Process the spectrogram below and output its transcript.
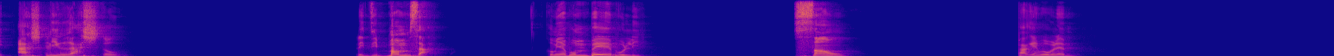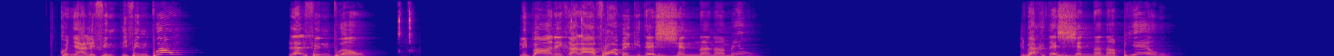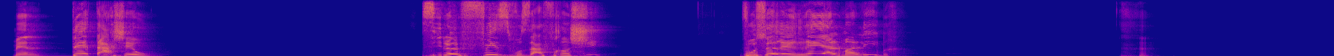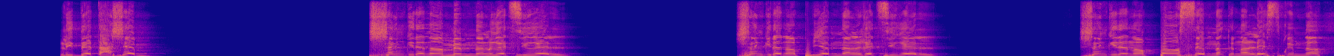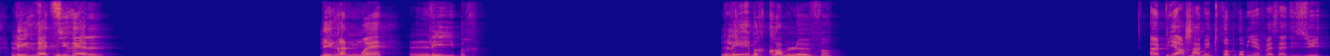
li, ach, li rache to. Li di, bam sa. Koumyen pou m peye pou li? San. Pa gen problem. Koumyen, li fin, li fin pran. Lè li fin pran. Li pa an e ka la vorbe ki te chen nan nan me ou. Li pa ki te chen nan nan pie ou. Men detache ou. Si le Fils vous a franchi, vous serez réellement libre. Li détaché. Chen qui nan même nan le retirer. Chen dans pied nan retirer. Chen qui dans pensée dans l'esprit nan li retirer. Li rend moi libre. Libre comme le vent. 1 Pierre chapitre 1 verset 18.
